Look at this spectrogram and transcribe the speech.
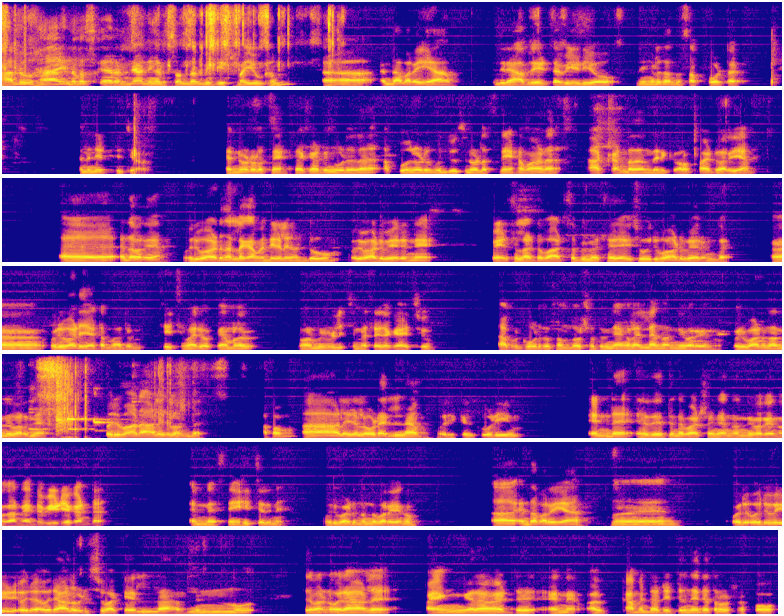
Hello hi നമസ്കാരം. ഞാൻ നിങ്ങളുടെ സ്വന്തം വിജീഷ് മയൂഖം. എന്താ പറയാ ഇന്ന് രാവിലെ ഇട്ട വീഡിയോ നിങ്ങൾ തന്ന സപ്പോർട്ട് എന്നെ ഞെട്ടിച്ചാണ് എന്നോടുള്ള സ്നേഹത്തെക്കാട്ടും കൂടുതൽ അപ്പുവിനോടും കുഞ്ചൂസിനോടുള്ള സ്നേഹമാണ് ആ കണ്ടതെന്ന് എനിക്ക് ഉറപ്പായിട്ടും അറിയാം. എന്താ പറയാ ഒരുപാട് നല്ല കമന്റുകൾ കണ്ടു. ഒരുപാട് പേരെന്നെ പേഴ്സണലായിട്ട് വാട്സപ്പിൽ മെസ്സേജ് അയച്ചു. ഒരുപാട് പേരുണ്ട്. ഒരുപാട് ചേട്ടന്മാരും ചേച്ചിമാരും ഒക്കെ നമ്മൾ നോർമൽ വിളിച്ച് മെസ്സേജ് ഒക്കെ അയച്ചു. അവർക്ക് കൊടുത്ത സന്തോഷത്തിന് ഞങ്ങളെല്ലാം നന്ദി പറയുന്നു. ഒരുപാട് നന്ദി പറഞ്ഞ ഒരുപാട് ആളുകളുണ്ട്. അപ്പം ആ ആളുകളോടെല്ലാം ഒരിക്കൽ കൂടിയും എന്റെ ഹൃദയത്തിന്റെ ഭാഷ ഞാൻ നന്ദി പറയുന്നു. കാരണം എന്റെ വീഡിയോ കണ്ട് എന്നെ സ്നേഹിച്ചതിന് ഒരുപാട് നന്ദി പറയുന്നു. എന്താ പറയാ ഒരു ഒരു ഒരു ഒരാൾ ഒഴിച്ചു ബാക്കി എല്ലാവരിൽ നിന്നും ഒരാൾ ഭയങ്കരമായിട്ട് എന്നെ കമന്റായിട്ട് ഇട്ടിരുന്നതിന്റെ എത്ര പ്രശ്നം അപ്പോൾ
